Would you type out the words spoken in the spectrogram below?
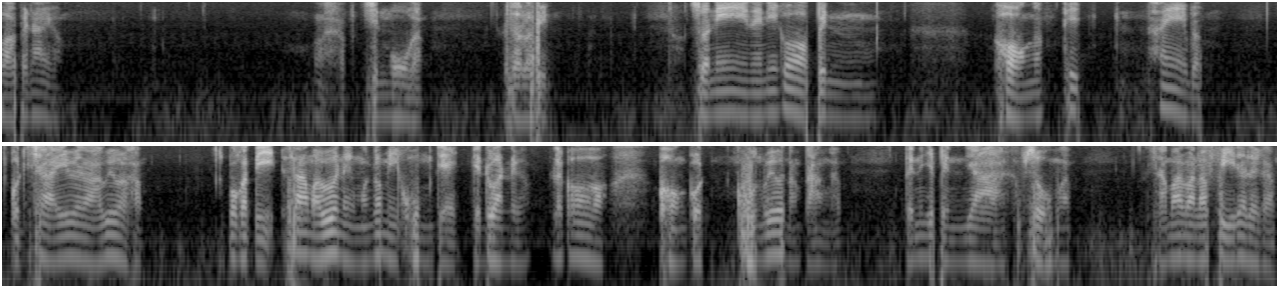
วาร์ปไปได้ครับครับ ชินมูครับอัศรพิษ ส่วนนี้ในนี้ก็เป็นของครับที่ให้แบบกดใช้เวลาวลอะครับ ปกติสร้างมาเวหนึ่งมันก็มีคุมแจกเจ็ดวันเลยครับ แล้วก็ของกดคูณเวต่างๆ ครับ แต่นี่จะเป็นยากับโสมครับ สามารถมารับฟรีได้เลยครับ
